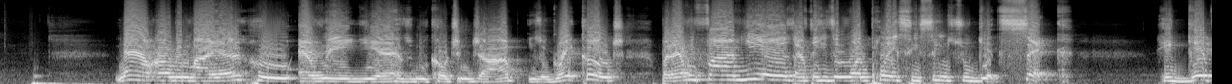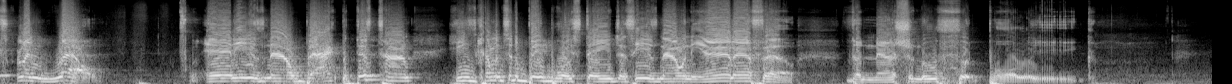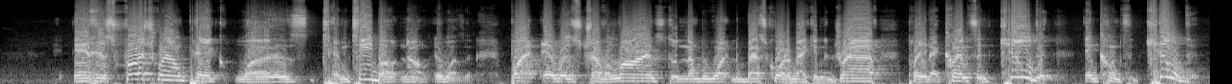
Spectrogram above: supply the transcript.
Now Urban Meyer, who every year has a new coaching job, he's a great coach, but every five years after he's in one place, he seems to get sick. He gets unwell. And he is now back, but this time he's coming to the big boy stage as he is now in the NFL, the National Football League. And his first round pick was Tim Tebow. No, it wasn't. But it was Trevor Lawrence, the number one, the best quarterback in the draft, played at Clemson, killed it in Clemson, killed it.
